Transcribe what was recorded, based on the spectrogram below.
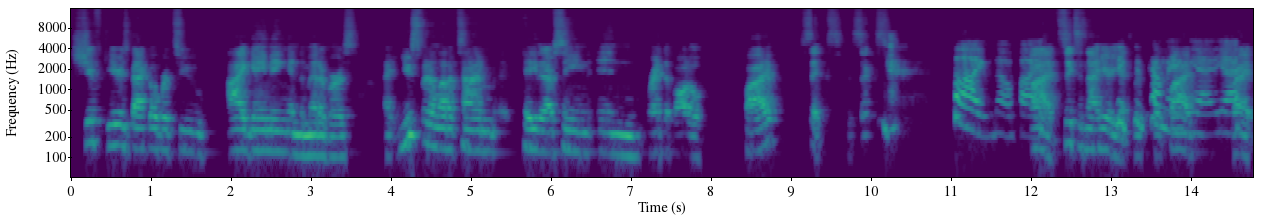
shift gears back over to iGaming and the metaverse. Uh, you spent a lot of time, Catie, that I've seen in Grand Theft Auto 5, 6. Six? five, no, five. Five. Six is not here Six yet. Six is coming. Five, yeah, yeah. Right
